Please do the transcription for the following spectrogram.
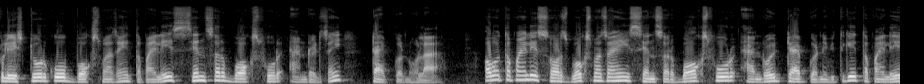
प्ले स्टोरको बक्समा चाहिँ तपाईँले सेन्सर बक्स फोर एन्ड्रोइड चाहिँ टाइप गर्नुहोला। अब तपाईँले सर्च बक्समा चाहिँ sensor box for Android tap गर्ने बित्तिकै तपाईँले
